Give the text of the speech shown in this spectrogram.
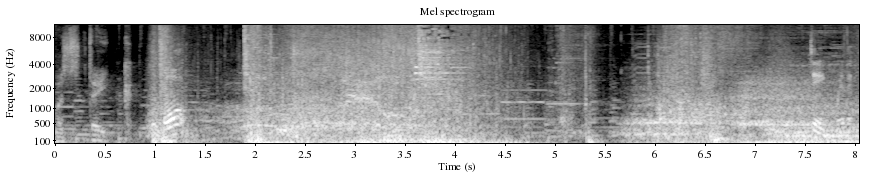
mistake. โป๊ะเจ๋งไหมเนี่ย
